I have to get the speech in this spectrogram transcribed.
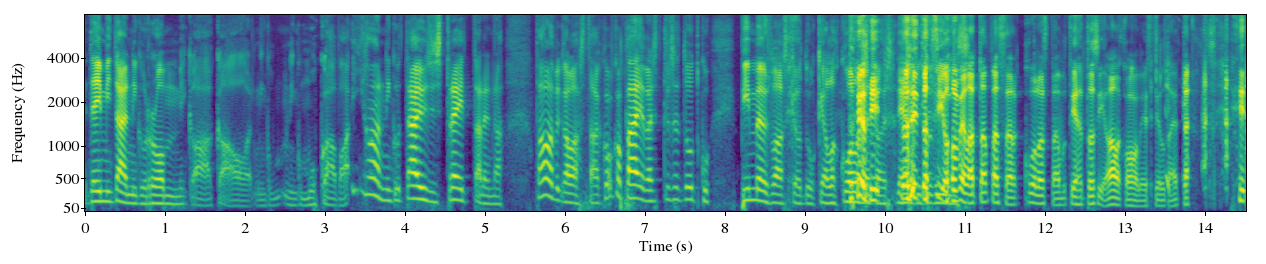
että ei mitään niinku rommikaakaa ole niinku, niinku mukavaa. Ihan niinku täysin streittarina talvikalastaa koko päivä, sitten kun sä tuut, kun pimeys laskeutuu kello Toi oli, 13.45. toi oli tosi ovela tapa saada kuulostaa, mutta ihan tosi alkoholistilta, että et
